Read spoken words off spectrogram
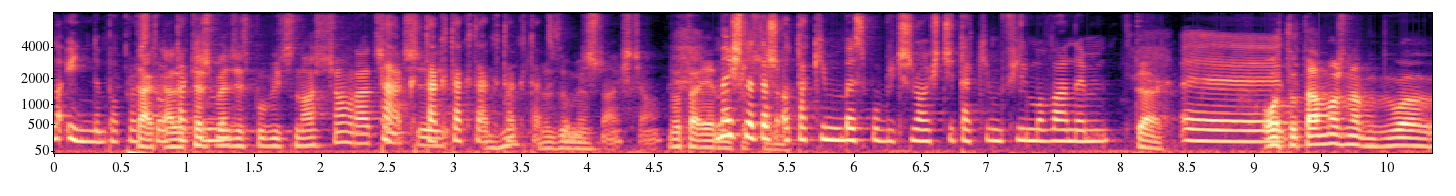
no innym po prostu. Tak, ale takim, też będzie z publicznością raczej? tak, czy... tak, tak, tak, Mhm, tak, tak, z rozumiem. publicznością. No Myślę też o takim bez publiczności, takim filmowanym. Tak. y, O, to tam można by było e,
